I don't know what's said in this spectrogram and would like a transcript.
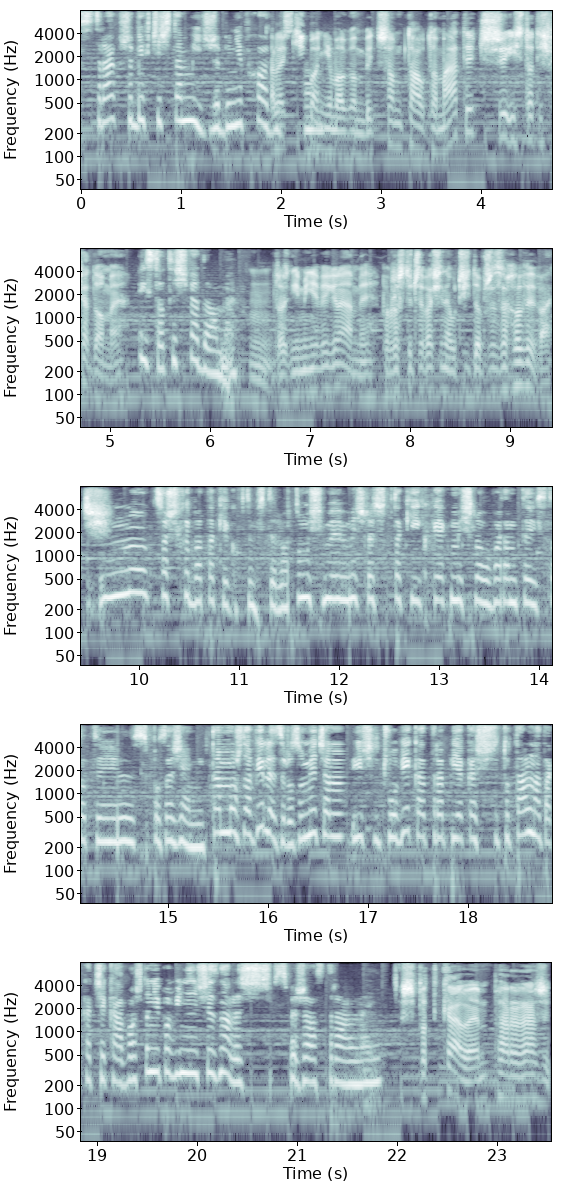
Strach, żeby chcieć tam iść, żeby nie wchodzić. Ale kim oni mogą być? Są to automaty czy istoty świadome? Istoty świadome. Hmm, to z nimi nie wygramy. Po prostu trzeba się nauczyć dobrze zachowywać. No, coś chyba takiego w tym stylu. Tu musimy myśleć takich, jak myślą tamte istoty spoza Ziemi. Tam można wiele zrozumieć, ale jeśli człowieka trapi jakaś totalna taka ciekawość, to nie powinien się znaleźć w sferze astralnej. Spotkałem parę razy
